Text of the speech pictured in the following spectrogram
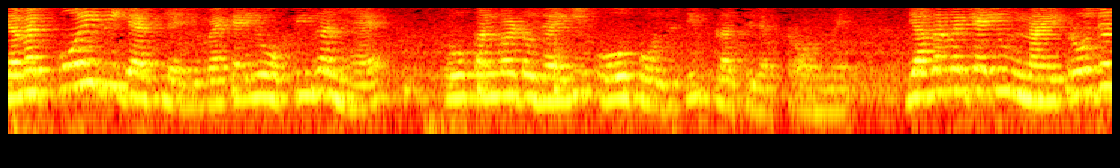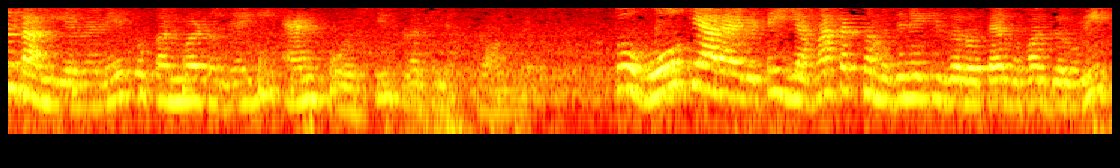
या मैं कोई भी गैस ले रही हूँ, मैं कह रही हूँ ऑक्सीजन है तो कन्वर्ट हो जाएगी ओ पॉजिटिव प्लस इलेक्ट्रॉन में। या अगर मैं कह रही हूँ नाइट्रोजन डाली है मैंने तो कन्वर्ट हो जाएगी एन पॉजिटिव प्लस इलेक्ट्रॉन में। तो हो क्या रहा है बेटे? यहाँ तक समझने की ज़रूरत है, बहुत ज़रूरी।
